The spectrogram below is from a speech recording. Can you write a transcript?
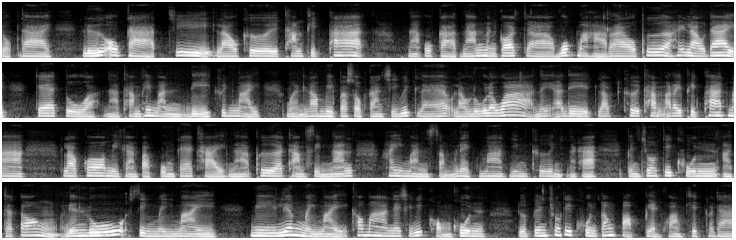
จบได้ หรือโอกาสที่เราเคยทำผิดพลาดนะโอกาสนั้นมันก็จะวกมาหาเราเพื่อให้เราได้ แก้ตัวนะทำให้มันดีขึ้นใหม่ เหมือนเรามีประสบการณ์ชีวิตแล้ว เรารู้แล้วว่าในอดีตเราเคยทำอะไรผิดพลาดมาเราก็มีการปรับปรุงแก้ไขนะเพื่อทำสิ่งนั้นให้มันสำเร็จมากยิ่งขึ้นนะคะ เป็นช่วงที่คุณอาจจะต้องเรียนรู้สิ่งใหม่ ๆ มีเรื่องใหม่ ๆ เข้ามาในชีวิตของคุณ หรือเป็นช่วงที่คุณต้องปรับเปลี่ยนความคิดก็ได้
